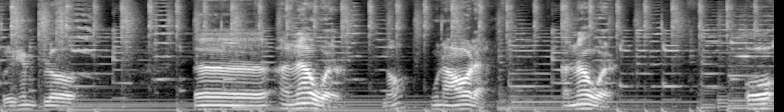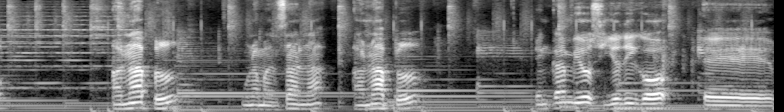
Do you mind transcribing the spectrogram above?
Por ejemplo, uh, an hour, ¿no? Una hora. An hour. O an apple, una manzana. An apple. En cambio, si yo digo eh,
